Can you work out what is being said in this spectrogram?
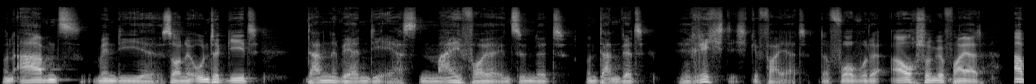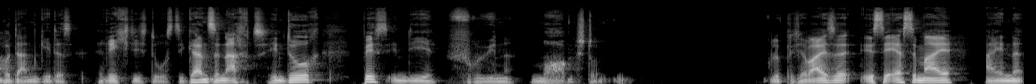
Und abends, wenn die Sonne untergeht, dann werden die ersten Maifeuer entzündet und dann wird richtig gefeiert. Davor wurde auch schon gefeiert, aber dann geht es richtig los. Die ganze Nacht hindurch bis in die frühen Morgenstunden. Glücklicherweise ist der 1. Mai ein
